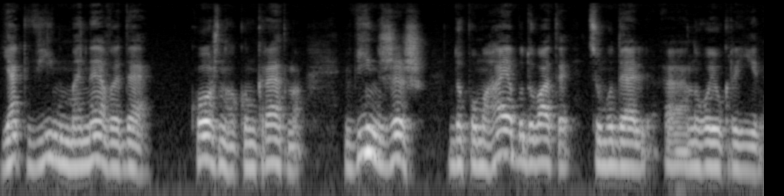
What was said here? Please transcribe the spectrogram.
як він мене веде, кожного конкретно. Він же ж допомагає будувати цю модель е, нової України.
